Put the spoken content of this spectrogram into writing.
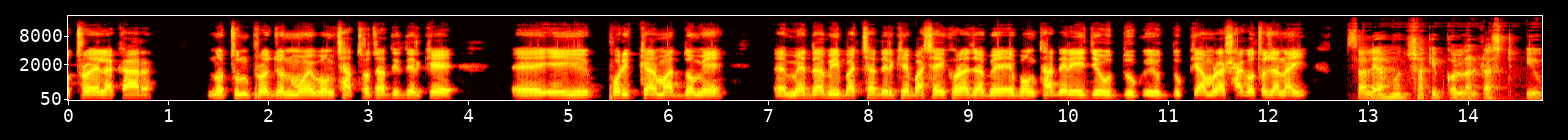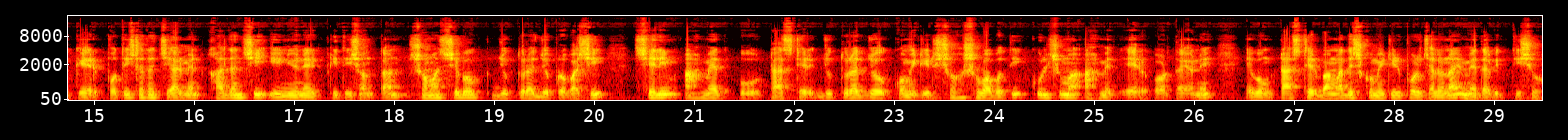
অত্র এলাকার নতুন প্রজন্ম এবং ছাত্রছাত্রীদেরকে এই পরীক্ষার মাধ্যমে মেধাবী বাচ্চাদেরকে বাছাই করা যাবে এবং তাদের এই যে উদ্যোগ, এই উদ্যোগকে আমরা স্বাগত জানাই। সালে আহমদ সাকিব কল্যাণ ট্রাস্ট ইউকের প্রতিষ্ঠাতা চেয়ারম্যান খাজানশি ইউনিয়নের কৃতি সন্তান, সমাজসেবক, যুক্তরাজ্য প্রবাসী সেলিম আহমেদ ও ট্রাস্টের যুক্তরাজ্য কমিটির সহসভাপতি কুলসুমা আহমেদ এর অর্থায়নে এবং ট্রাস্টের বাংলাদেশ কমিটির পরিচালনায় মেধাবৃত্তি সহ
